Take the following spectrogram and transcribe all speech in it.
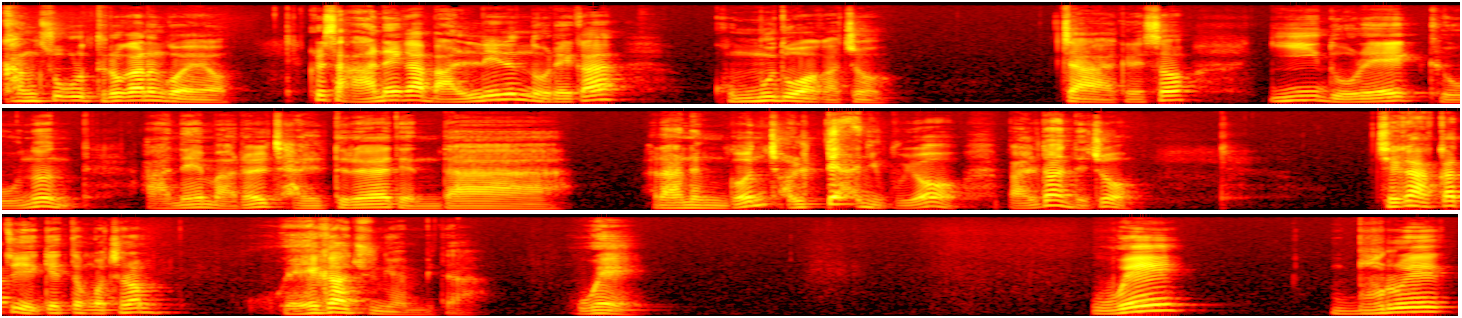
강속으로 들어가는 거예요. 그래서 아내가 말리는 노래가 공무도화가죠. 자, 그래서 이 노래의 교훈은 아내 말을 잘 들어야 된다. 라는 건 절대 아니고요. 말도 안 되죠. 제가 아까도 얘기했던 것처럼 왜가 중요합니다. 왜? 왜 물에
